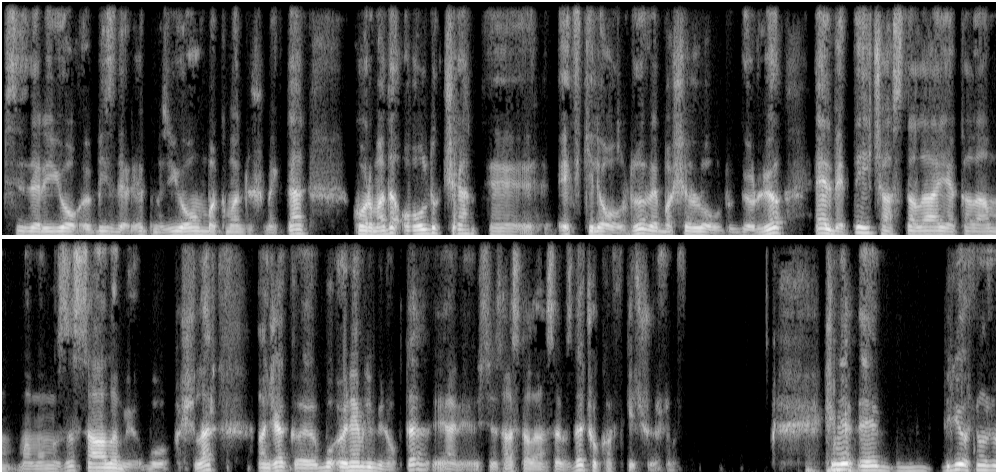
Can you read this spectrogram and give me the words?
sizleri, yo bizleri, hepimizi yoğun bakıma düşmekten korumada oldukça e, etkili olduğu ve başarılı olduğu görülüyor. Elbette hiç hastalığa yakalanmamamızı sağlamıyor bu aşılar. Ancak e, bu önemli bir nokta. Yani siz hastalansanız da çok hafif geçiyorsunuz. Şimdi e, biliyorsunuz e,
